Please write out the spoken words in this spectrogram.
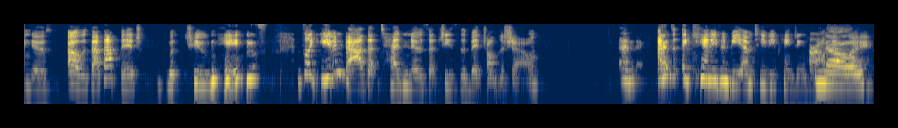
and goes, "Oh, is that that bitch with two names?" It's like even bad that Ted knows that she's the bitch on the show, And and it can't even be MTV painting her out that No. way.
